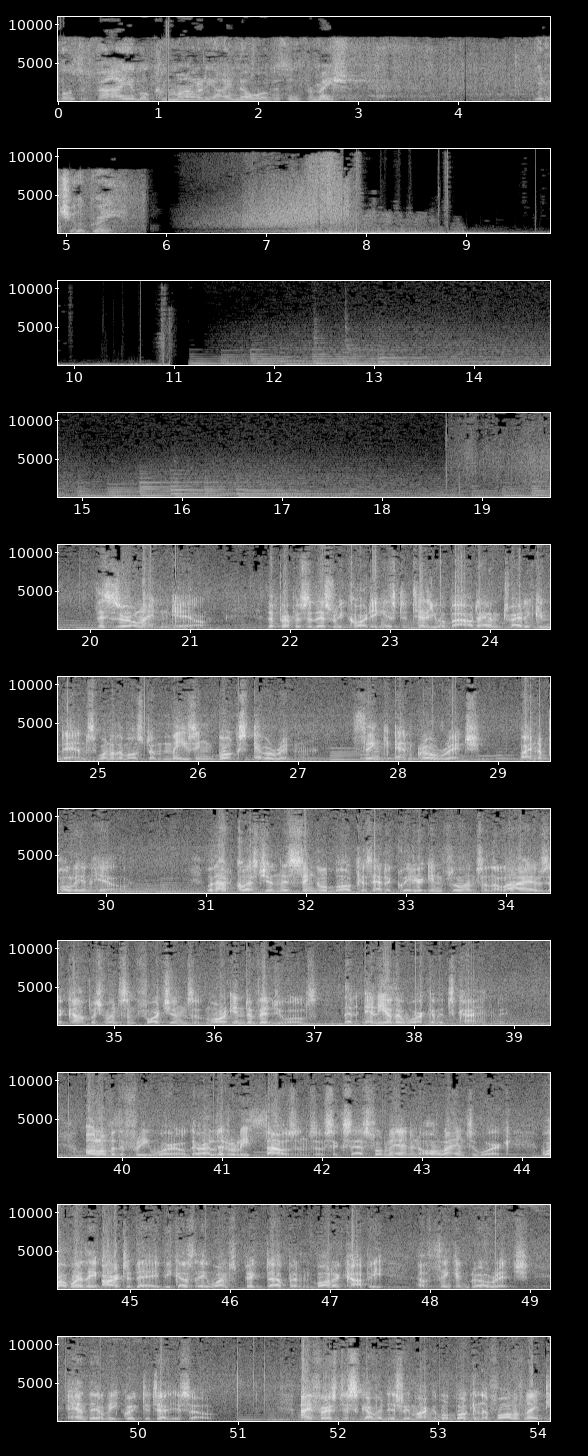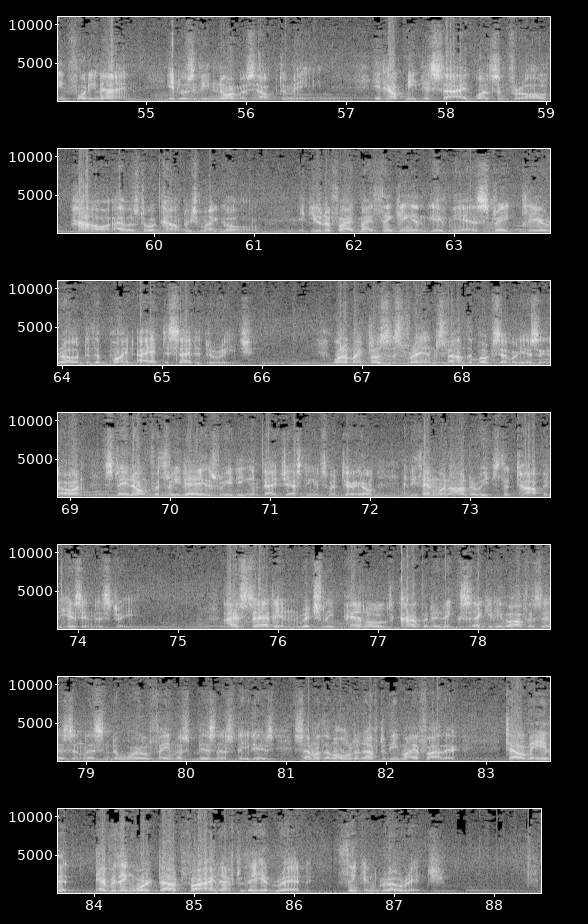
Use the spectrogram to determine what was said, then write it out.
The most valuable commodity I know of is information. Wouldn't you agree? This is Earl Nightingale. The purpose of this recording is to tell you about and try to condense one of the most amazing books ever written, Think and Grow Rich by Napoleon Hill. Without question, this single book has had a greater influence on the lives, accomplishments, and fortunes of more individuals than any other work of its kind. All over the free world, there are literally thousands of successful men in all lines of work who are where they are today because they once picked up and bought a copy of Think and Grow Rich and they'll be quick to tell you so. I first discovered this remarkable book in the fall of 1949. It was of enormous help to me. It helped me decide once and for all how I was to accomplish my goal. It unified my thinking and gave me a straight, clear road to the point I had decided to reach. One of my closest friends found the book several years ago and stayed home for three days reading and digesting its material, and he then went on to reach the top in his industry. I've sat in richly paneled, carpeted executive offices and listened to world-famous business leaders, some of them old enough to be my father, tell me that everything worked out fine after they had read Think and Grow Rich.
